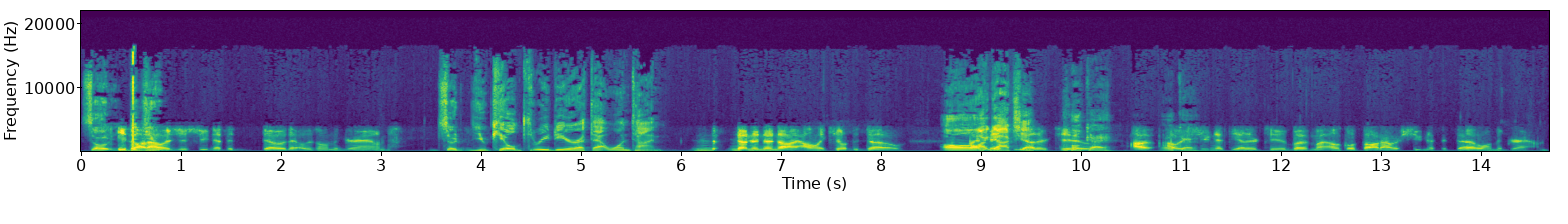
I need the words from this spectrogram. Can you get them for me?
so he thought you, I was just shooting at the doe that was on the ground. So you killed three deer at that one time? No, no, no, no. I only killed the doe. Oh, I, I got you. The other two. Okay. I, I was shooting at the other two, but my uncle thought I was shooting at the doe on the ground.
